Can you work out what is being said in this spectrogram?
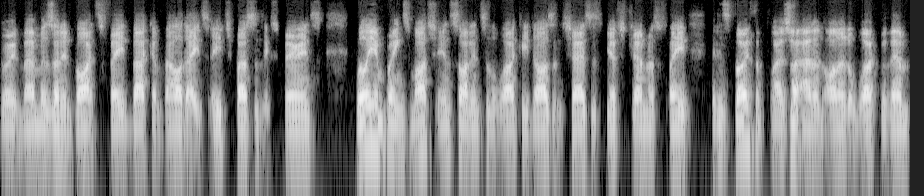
group members and invites feedback and validates each person's experience. William brings much insight into the work he does and shares his gifts generously. It is both a pleasure and an honour to work with him.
